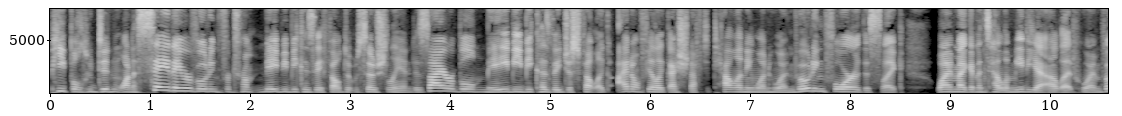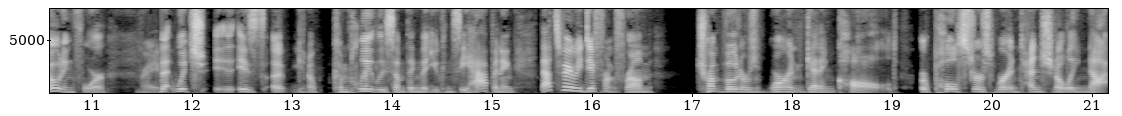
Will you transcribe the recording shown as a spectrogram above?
people who didn't want to say they were voting for Trump, maybe because they felt it was socially undesirable, maybe because they just felt like, I don't feel like I should have to tell anyone who I'm voting for. This, like, why am I going to tell a media outlet who I'm voting for? Right. that which is uh, you know completely something that you can see happening. That's very different from Trump voters weren't getting called or pollsters were intentionally not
